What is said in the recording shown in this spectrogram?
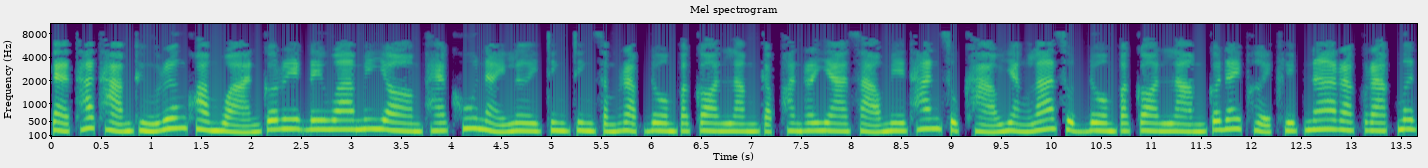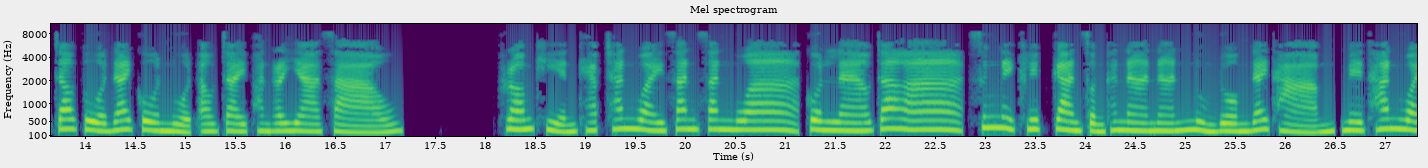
แต่ถ้าถามถึงเรื่องความหวานก็เรียกได้ว่าไม่ยอมแพ้คู่ไหนเลยจริง ๆสำหรับโดมปกรณ์ลำกับภรรยาสาวเมทันสุขขาวอย่างล่าสุดโดมปกรณ์ลำก็ได้เผยคลิปน่ารักๆ เมื่อเจ้าตัวได้โกนหนวดเอาใจภรรยาสาว พร้อมเขียนแคปชั่นไว้สั้นๆว่ากลแล้วจ้าซึ่งในคลิปการสนทนานั้นหนุ่มโดมได้ถาม เมทันไว้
